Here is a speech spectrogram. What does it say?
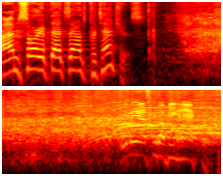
I'm sorry if that sounds pretentious. Let me ask you about being an actor.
